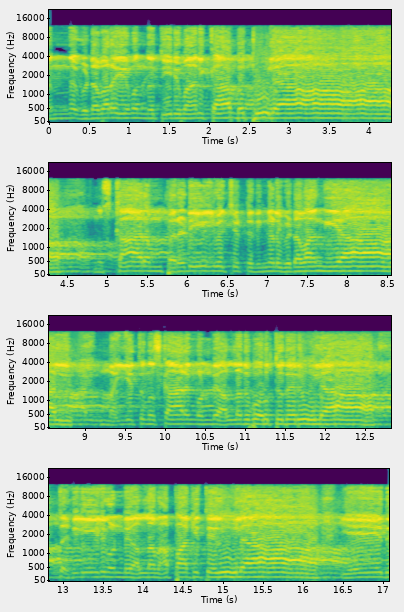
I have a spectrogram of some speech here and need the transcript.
എന്ന് വിട പറയുമെന്ന് തീരുമാനിക്കാൻ പറ്റൂല. നിസ്കാരം പരടിയിൽ വെച്ചിട്ട് നിങ്ങൾ വിടവാങ്ങിയാൽ മയ്യത്ത് നിസ്കാരം കൊണ്ട് അല്ലത് പുറത്തു തരൂല തെഹ്ലീൽ കൊണ്ട് അല്ല മാപ്പാക്കി തരൂല. ഏത്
